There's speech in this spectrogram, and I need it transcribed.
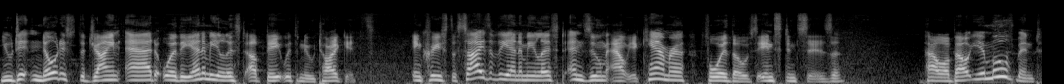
You didn't notice the giant add or the enemy list update with new targets. Increase the size of the enemy list and zoom out your camera for those instances. How about your movement?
